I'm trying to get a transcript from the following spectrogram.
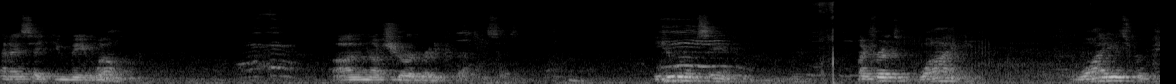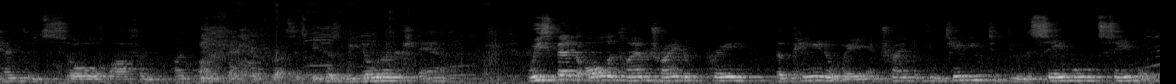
And I said, you may well. I'm not sure I'm ready for that, he says. You hear what I'm saying? My friends, why? Why is repentance so often ineffective for us? It's because we don't understand. We spend all the time trying to pray the pain away and trying to continue to do the same old, same old.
